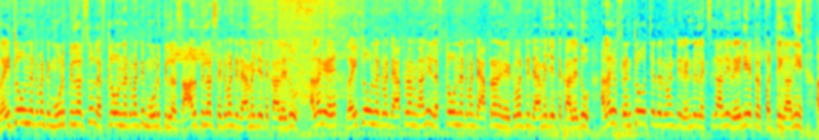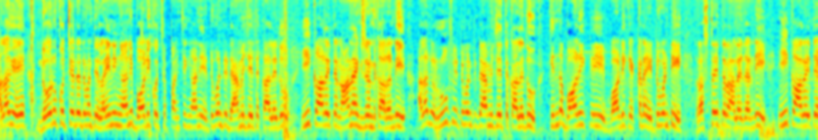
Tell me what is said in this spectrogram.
రైట్లో ఉన్నటువంటి మూడు పిల్లర్స్ లెఫ్ట్లో ఉన్నటువంటి మూడు పిల్లర్స్ ఆరు పిల్లర్స్ ఎటువంటి డ్యామేజ్ అయితే కాలేదు. అలాగే రైట్లో ఉన్నటువంటి యాప్రాన్ కానీ లెఫ్ట్లో ఉన్నటువంటి యాప్రాన్ ఎటువంటి డ్యామేజ్ అయితే కాలేదు. అలాగే ఫ్రంట్లో వచ్చేటటువంటి రెండు లెగ్స్ కానీ రేడియేటర్ పట్టి కానీ అలాగే డోర్కి వచ్చేటటువంటి లైనింగ్ కానీ బాడీకి వచ్చే పంచింగ్ కానీ ఎటువంటి డ్యామేజ్ అయితే కాలేదు. ఈ కార్ అయితే నాన్ యాక్సిడెంట్ కార్ అండి. అలాగే రూఫ్ ఎటువంటి డ్యామేజ్ అయితే కాలేదు. కింద బాడీకి బాడీకి ఎక్కడ ఎటువంటి రస్ట్ అయితే రాలేదండి. ఈ కార్ అయితే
